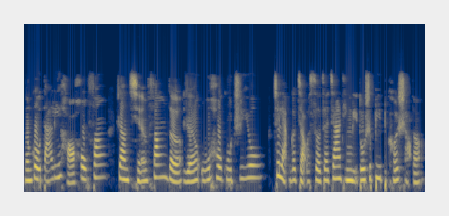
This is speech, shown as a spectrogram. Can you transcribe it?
能够打理好后方，让前方的人无后顾之忧。这两个角色在家庭里都是必不可少的。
